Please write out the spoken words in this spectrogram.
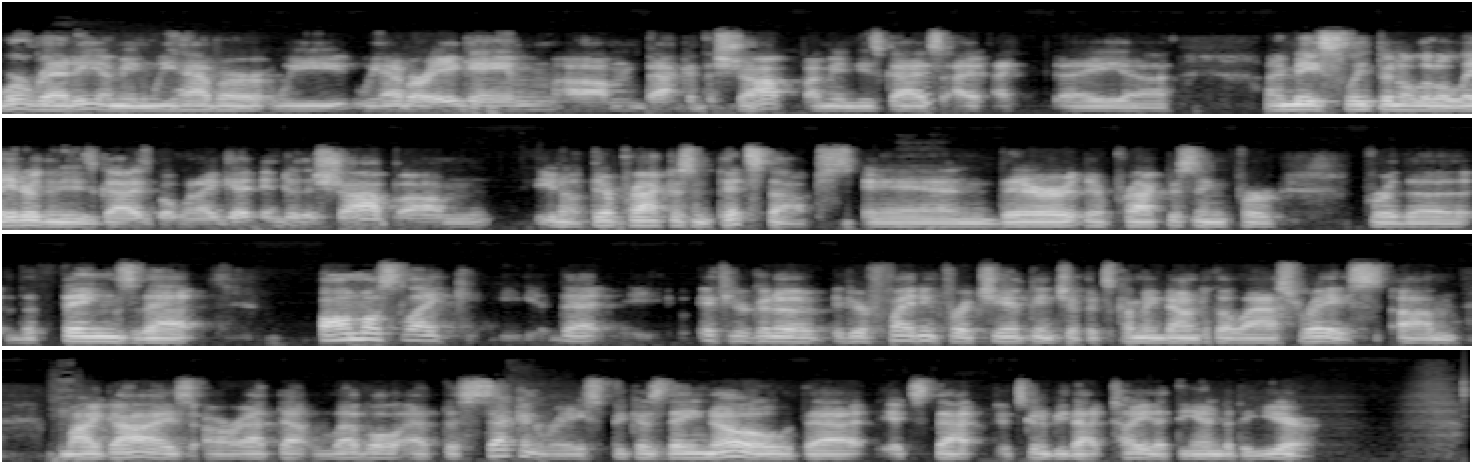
we're ready. I mean, we have our we we have our A game um, back at the shop. I mean, these guys, I I, I uh, I may sleep in a little later than these guys, but when I get into the shop, um, you know, they're practicing pit stops and they're they're practicing for for the the things that almost like that if you're gonna if you're fighting for a championship, it's coming down to the last race. Um, my guys are at that level at the second race because they know that it's that it's going to be that tight at the end of the year,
